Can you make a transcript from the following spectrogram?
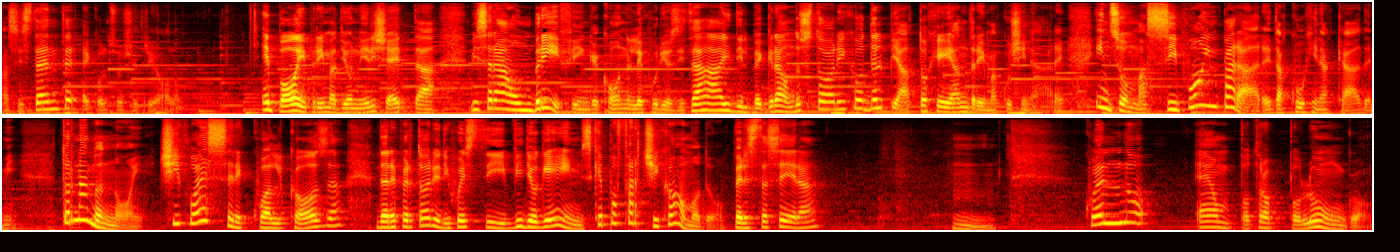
Assistente è col suo cetriolo. E poi, prima di ogni ricetta, vi sarà un briefing con le curiosità ed il background storico del piatto che andremo a cucinare. Insomma, si può imparare da Cooking Academy. Tornando a noi, ci può essere qualcosa dal repertorio di questi videogames che può farci comodo per stasera? Hmm. Quello è un po' troppo lungo.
